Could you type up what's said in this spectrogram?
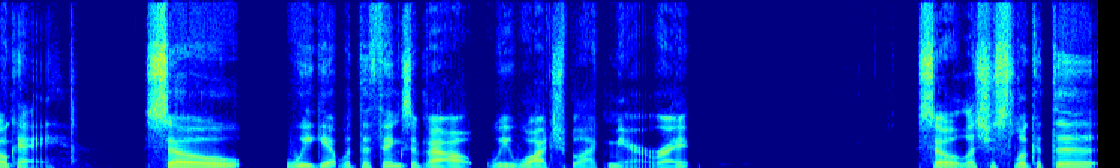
Okay. So we get what the thing's about. We watch Black Mirror, right? So let's just look at the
